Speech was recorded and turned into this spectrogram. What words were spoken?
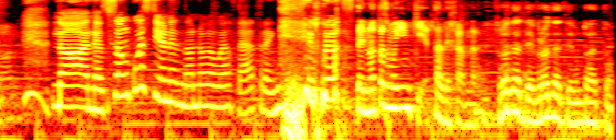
no, no, son cuestiones, no, no me voy a estar tranquilos. Te notas muy inquieta, Alejandra. frótate, frótate un rato.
